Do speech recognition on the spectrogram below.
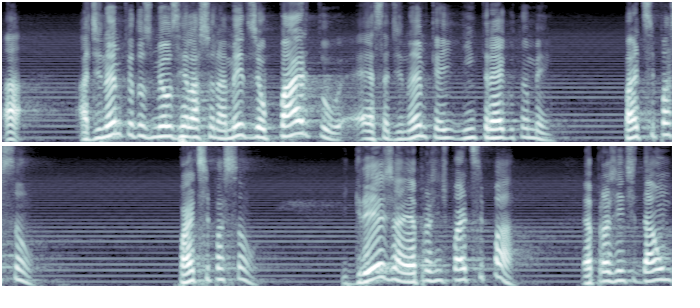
A, a dinâmica dos meus relacionamentos, eu parto essa dinâmica e entrego também. Participação. participação. Igreja é para a gente participar, é para a gente dar um,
